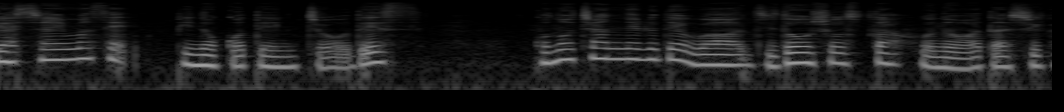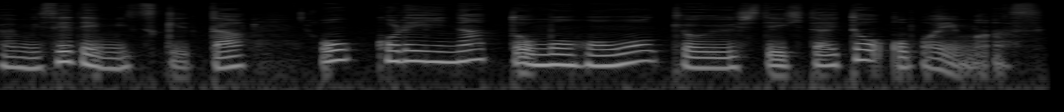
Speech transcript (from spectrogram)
らっしゃいませピノコ店長です。このチャンネルでは自動書スタッフの私が店で見つけたおこれいいなと思う本を共有していきたいと思います。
